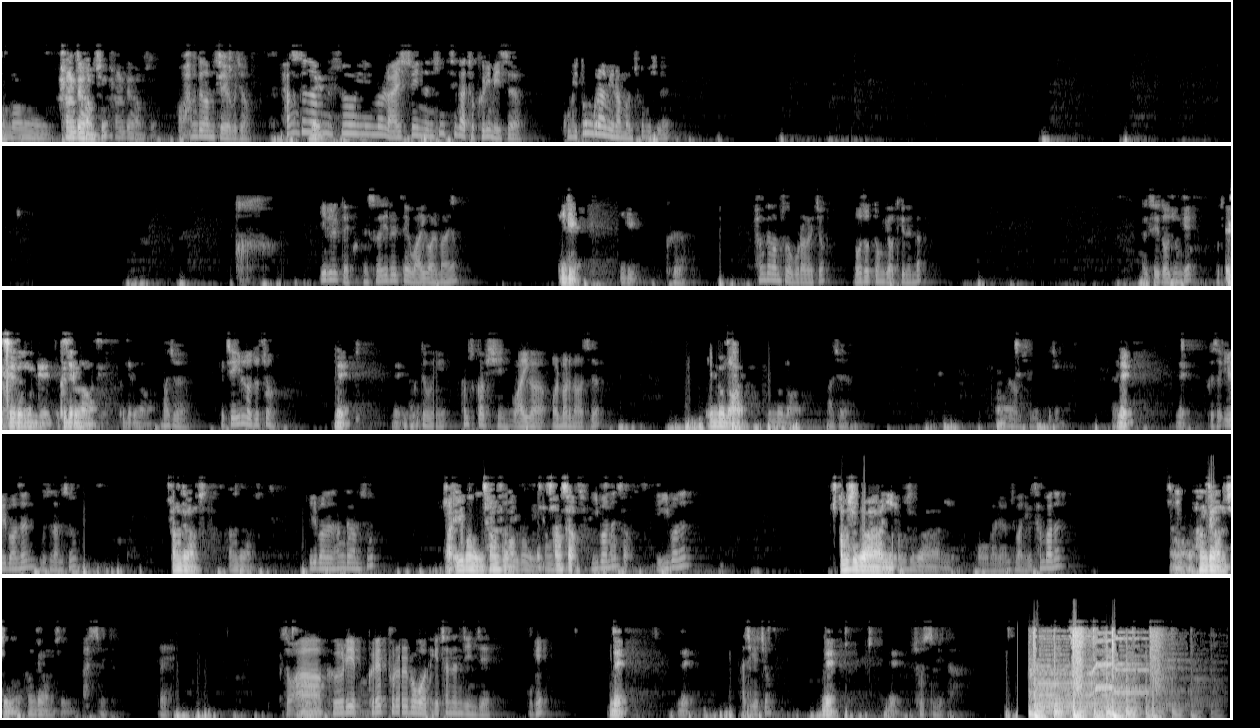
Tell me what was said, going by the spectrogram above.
3번은 항등함수. 어, 항등함수예요, 그죠? 네. 항등함수임을 알수 있는 힌트가 저 그림에 있어요. 거기 동그라미를 한번 쳐보실래요? 일 1일 때, x가 1일 때 y가 얼마예요? 1이. 그래요. 항등함수가 뭐라 그랬죠? 넣어줬던 게 어떻게 된다? x에 넣어준 게 어떻게 X에 나와요? 넣는 게 그대로 나와. 맞아요. x에 1 넣어줬죠? 네. 그때 왜 함수 값인 y가 얼마로 나왔어요? 1로 나와요. 맞아요. 어. 항등함수예요. 그죠? 네. 그래서 1번은 무슨 함수? 상등함수. 1번은 항등함수? 아, 1번은 상수, 상수함수. 2번은? 2번은? 함수가 아니, 어, 맞아요. 함수가 아니고 3번은? 어, 항등함수. 맞습니다. 네. 그래서 아 그리 그래프를 보고 어떻게 찾는지 이제 오케이 네. 아시겠죠? 네. 좋습니다.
